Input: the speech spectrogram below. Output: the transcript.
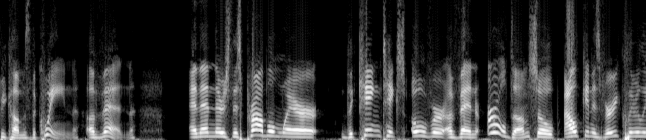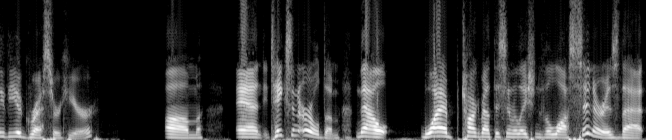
becomes the queen of Ven. And then there's this problem where the king takes over a Ven earldom, so Alkin is very clearly the aggressor here. Um, and it takes an earldom. Now, why I talk about this in relation to the Lost Sinner is that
